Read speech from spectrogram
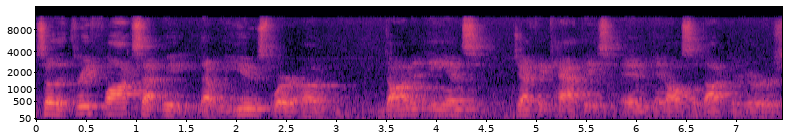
So the three flocks that we that we used were um, Don and And Kathy's, and, and also Dr. Durr's.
